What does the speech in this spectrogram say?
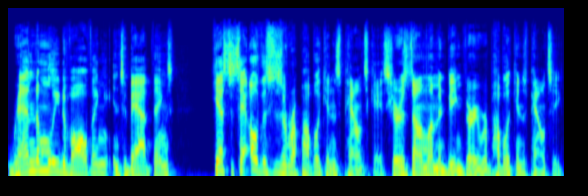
randomly devolving into bad things, he has to say, oh, this is a Republicans pounce case. Here's Don Lemon being very Republicans pouncy.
